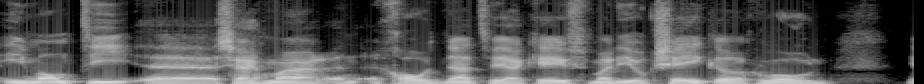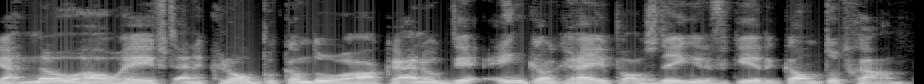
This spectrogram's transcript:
Iemand die zeg maar een, een groot netwerk heeft, maar die ook zeker gewoon ja, know-how heeft en een knopen kan doorhakken. En ook erin kan grijpen als dingen de verkeerde kant op gaan.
